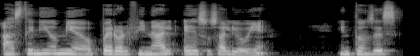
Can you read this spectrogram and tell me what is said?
has tenido miedo, pero al final eso salió bien. Entonces,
